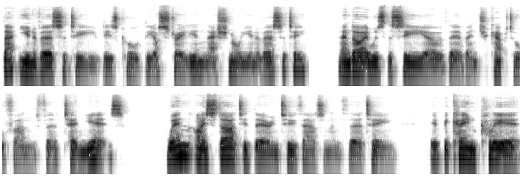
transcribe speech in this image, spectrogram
That university is called the Australian National University, and I was the CEO of their venture capital fund for 10 years. When I started there in 2013, it became clear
